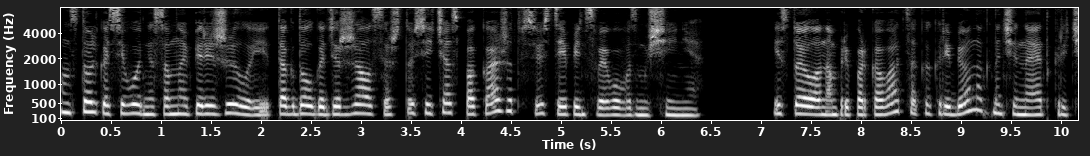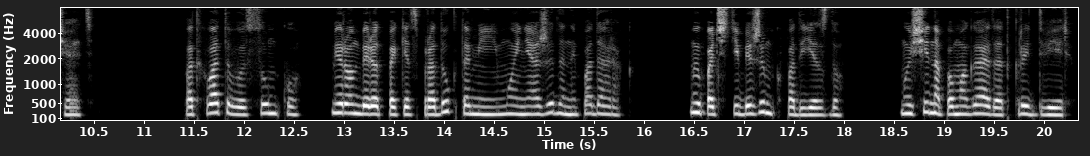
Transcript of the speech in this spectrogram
Он столько сегодня со мной пережил и так долго держался, что сейчас покажет всю степень своего возмущения. И стоило нам припарковаться, как ребенок начинает кричать. Подхватываю сумку. Мирон берет пакет с продуктами и мой неожиданный подарок. Мы почти бежим к подъезду. Мужчина помогает открыть дверь,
